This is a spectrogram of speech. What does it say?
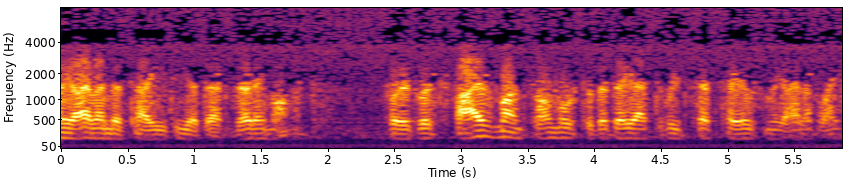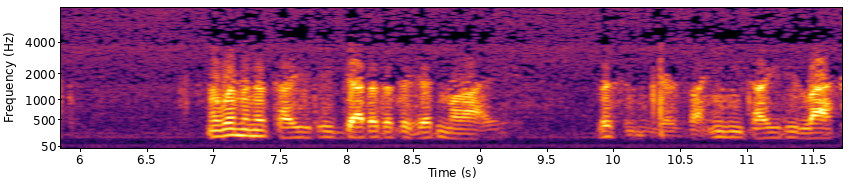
The island of Tahiti at that very moment. For it was five months almost to the day after we'd set sail from the Isle of Wight. The women of Tahiti gathered at the hidden eye. Listened as Vahini Tahiti laughed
